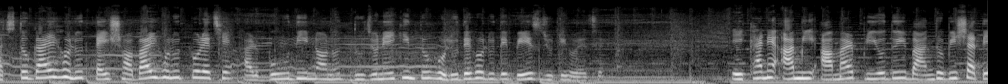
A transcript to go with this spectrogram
আজ তো গায়ে হলুদ, তাই সবাই হলুদ পরেছে। আর বৌদি, ননদ দুজনেই কিন্তু হলুদে হলুদে বেশ জুটি হয়েছে। এখানে আমি আমার প্রিয় দুই বান্ধবীর সাথে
